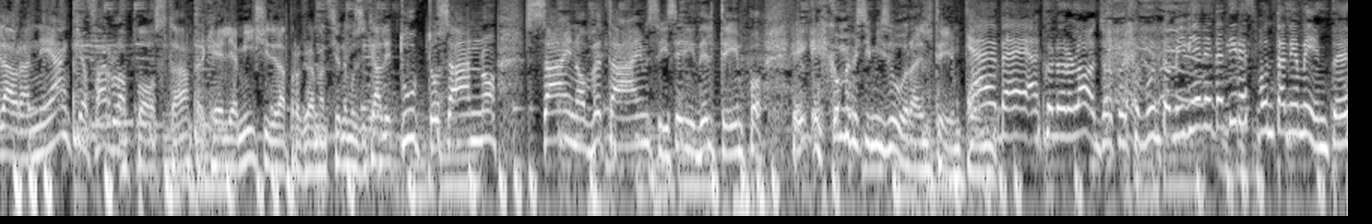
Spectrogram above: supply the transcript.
Laura, neanche a farlo apposta, perché gli amici della programmazione musicale tutto sanno, sign of the times, i segni del tempo. E, e come si misura il tempo? Eh beh, con l'orologio a questo punto mi viene da dire spontaneamente.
